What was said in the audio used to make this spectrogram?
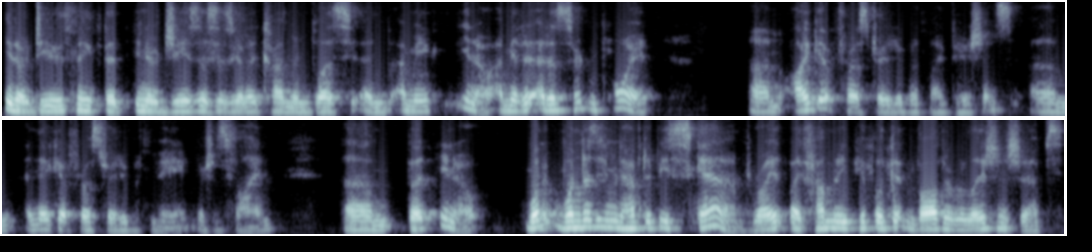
you know, do you think that, you know, Jesus is going to come and bless you? And I mean, you know, I mean, at a certain point, um, I get frustrated with my patients um, and they get frustrated with me, which is fine. Um, but, you know, one, one doesn't even have to be scammed, right? Like how many people get involved in relationships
